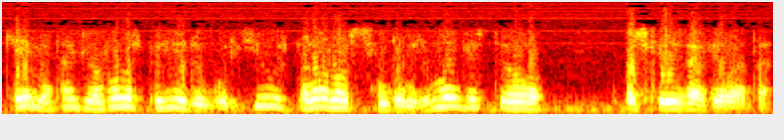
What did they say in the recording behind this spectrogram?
και μετά και ο ρόλος του ίδιου του Υπουργείου στον ρόλο συντονισμού και στο πώς χειρίζεται τα θέματα.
